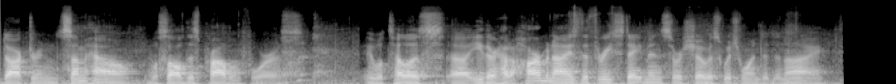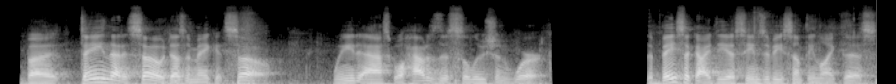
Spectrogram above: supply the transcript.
doctrine somehow will solve this problem for us. It will tell us uh, either how to harmonize the three statements or show us which one to deny. But saying that it's so doesn't make it so. We need to ask well, how does this solution work? The basic idea seems to be something like this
